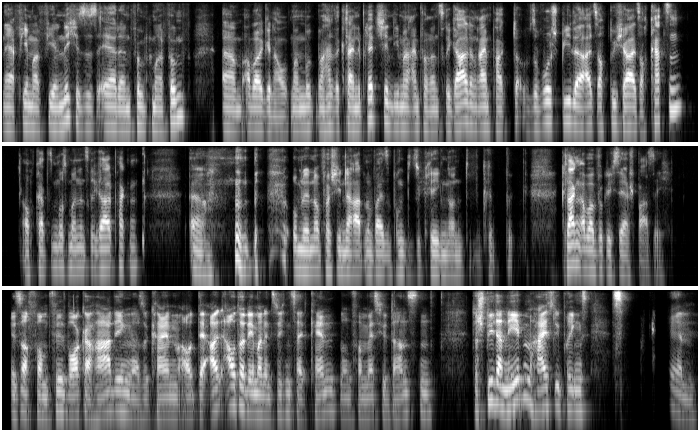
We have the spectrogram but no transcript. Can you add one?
naja, 4x4 nicht, es ist eher dann 5x5. Ähm, aber genau, man, man hat kleine Plättchen, die man einfach ins Regal dann reinpackt. Sowohl Spiele als auch Bücher als auch Katzen. Auch Katzen muss man ins Regal packen. äh, um dann auf verschiedene Arten und Weise Punkte zu kriegen und klang aber wirklich sehr spaßig. Ist auch vom Phil Walker Harding, also kein der Autor, den man inzwischen Zeit kennt, und von Matthew Dunstan. Das Spiel daneben heißt übrigens Spam.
